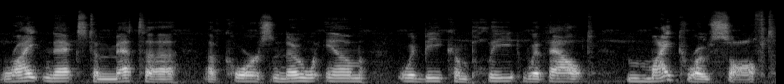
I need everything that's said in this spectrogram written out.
Right next to Meta, of course, no M would be complete without Microsoft.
